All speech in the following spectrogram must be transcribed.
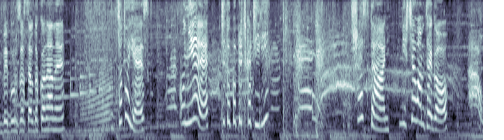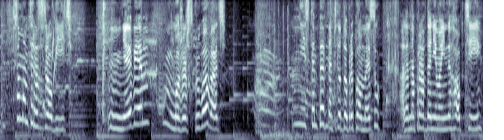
Wybór został dokonany. Co to jest? O nie! Czy to papryczka chili? Przestań! Nie chciałam tego! Co mam teraz zrobić? Nie wiem. Możesz spróbować. Nie jestem pewna, czy to dobry pomysł, ale naprawdę nie ma innych opcji.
